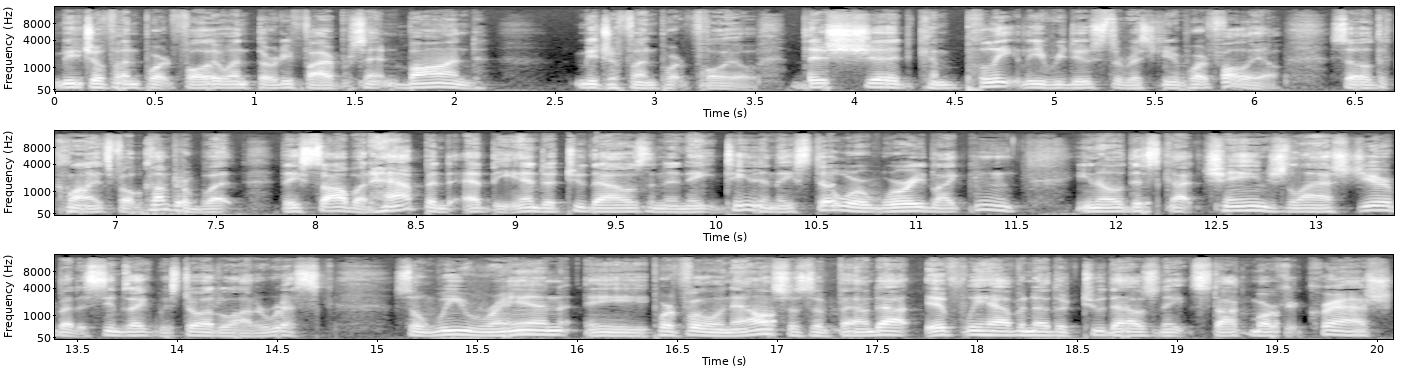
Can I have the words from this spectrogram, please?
mutual fund portfolio and 35% bond." Mutual fund portfolio. This should completely reduce the risk in your portfolio. So the clients felt comfortable, but they saw what happened at the end of 2018 and they still were worried like, hmm, you know, this got changed last year, but it seems like we still had a lot of risk. So we ran a portfolio analysis and found out if we have another 2008 stock market crash,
